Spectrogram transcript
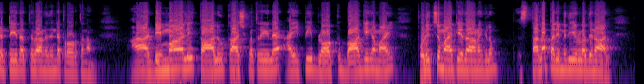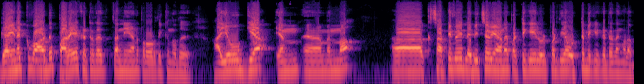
കെട്ടിടത്തിലാണ് ഇതിന്റെ പ്രവർത്തനം. ഡിമാലി താലൂക്ക് ആശുപത്രിയിലെ ഐ ബ്ലോക്ക് ഭാഗികമായി പൊളിച്ചു മാറ്റിയതാണെങ്കിലും സ്ഥലപരിമിതിയുള്ളതിനാൽ ഗൈനക് വാർഡ് പഴയ കെട്ടിടത്തിൽ തന്നെയാണ് പ്രവർത്തിക്കുന്നത്. അയോഗ്യ എന്ന സർട്ടിഫിക്കറ്റ് ലഭിച്ചവയാണ് പട്ടികയിൽ ഉൾപ്പെടുത്തിയ ഒട്ടുമിക്ക കെട്ടിടങ്ങളും.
